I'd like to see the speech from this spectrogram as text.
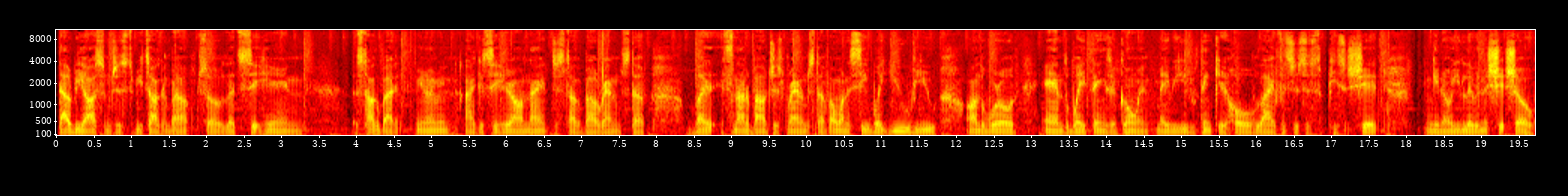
that would be awesome just to be talking about. So let's sit here and let's talk about it. You know what I mean? I could sit here all night just talk about random stuff, but it's not about just random stuff. I want to see what you view on the world and the way things are going. Maybe you think your whole life is just, just a piece of shit. You know, you live in a shit show,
